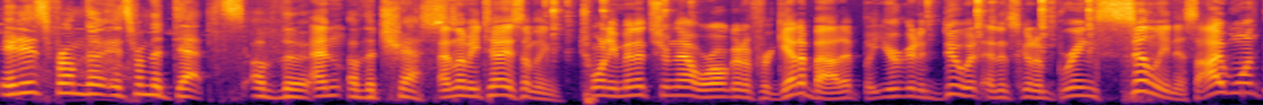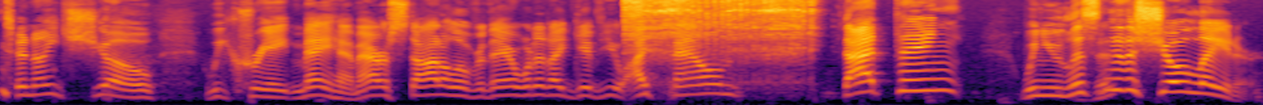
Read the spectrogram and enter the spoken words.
It is from the it's from the depths of the And- of the chest. And let me tell you something 20 minutes from now, we're all going to forget about it, but you're going to do it, and it's going to bring silliness. I want tonight's show, we create mayhem. Aristotle over there, what did I give you? I found that thing. When you listen to the show later,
